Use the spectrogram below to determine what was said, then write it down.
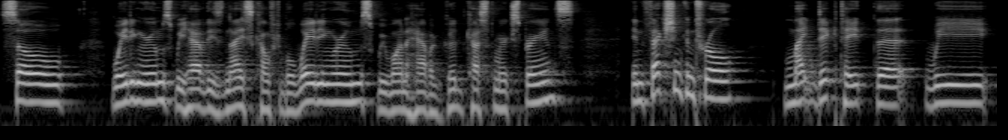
So, Waiting rooms, we have these nice, comfortable waiting rooms. We want to have a good customer experience. Infection control might dictate that we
